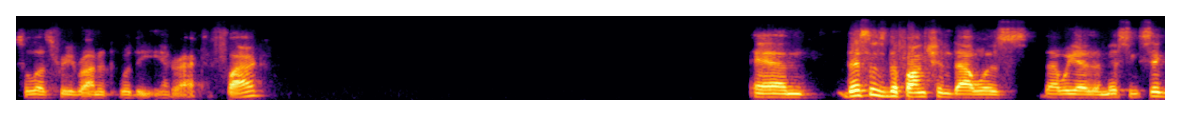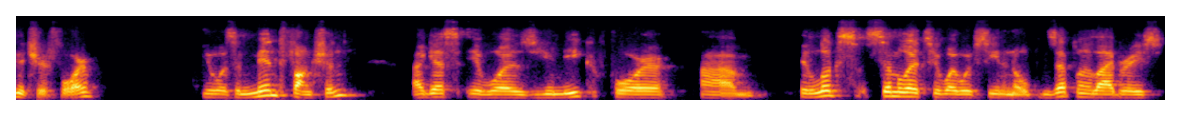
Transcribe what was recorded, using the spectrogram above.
So let's rerun it with the interactive flag. And this is the function that was that we had a missing signature for. It was a mint function. I guess it was unique for, um, it looks similar to what we've seen in OpenZeppelin libraries,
